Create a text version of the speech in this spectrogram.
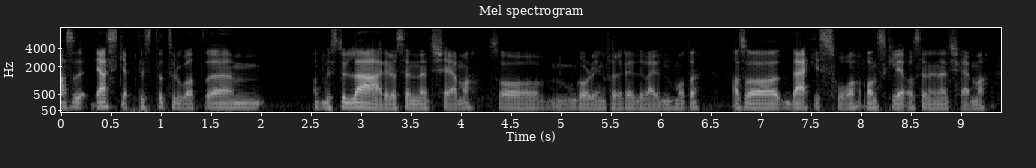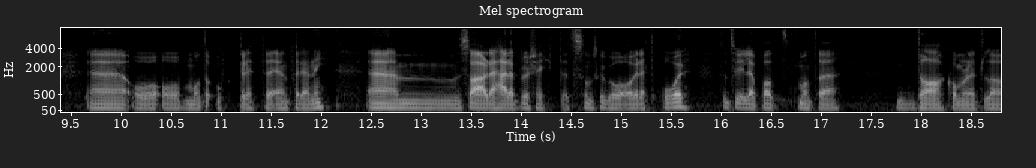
Altså, jeg er skeptisk til å tro at, um, at hvis du lærer å sende et skjema, så går du inn for å redde verden, på en måte. Altså, det er ikke så vanskelig å sende inn et skjema eh, og, og på en måte opprette en forening. Um, så er det her et prosjekt som skal gå over et år. Så tviler jeg på at på en måte, da kommer det til å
